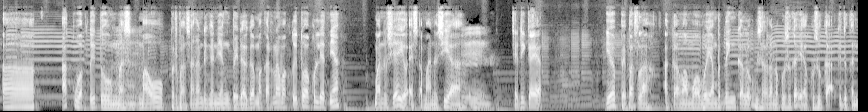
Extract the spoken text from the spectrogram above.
eh aku waktu itu mas Hmm. mau berpasangan dengan yang beda agama karena waktu itu aku lihatnya manusia yo as a manusia. Hmm. Jadi kayak ya bebas lah agamamu apa yang penting kalau misalkan aku suka ya aku suka gitu kan.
